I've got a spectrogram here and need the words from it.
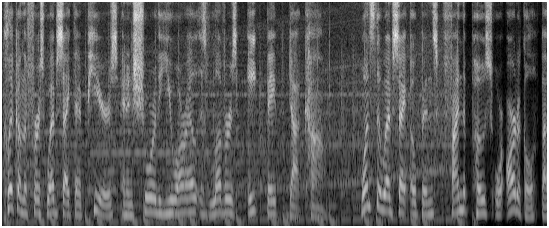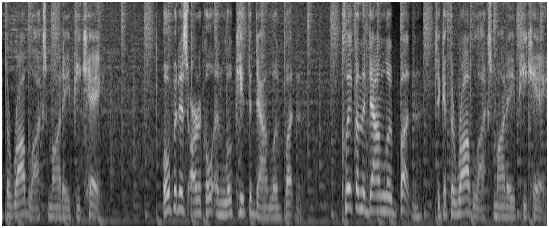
Click on the first website that appears and ensure the URL is lovers8bape.com. Once the website opens, find the post or article about the Roblox Mod APK. Open this article and locate the download button. Click on the download button to get the Roblox Mod APK.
